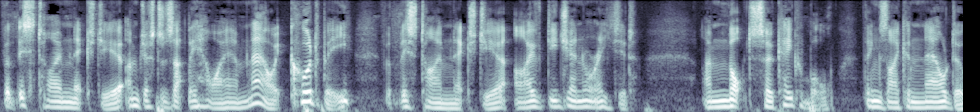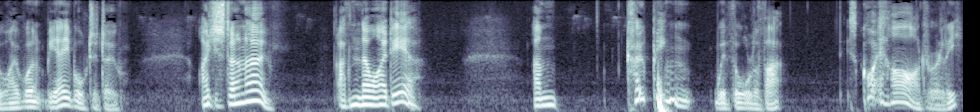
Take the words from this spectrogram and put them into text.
that this time next year I'm just exactly how I am now. It could be that this time next year I've degenerated. I'm not so capable. Things I can now do I won't be able to do. I just don't know. I've no idea. And coping with all of that is quite hard, really.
